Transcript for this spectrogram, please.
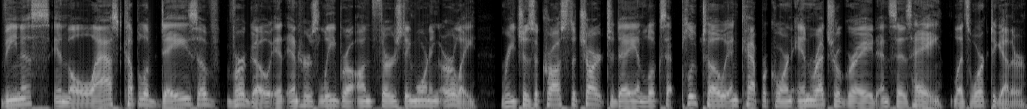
Venus, in the last couple of days of Virgo, it enters Libra on Thursday morning early, reaches across the chart today and looks at Pluto in Capricorn in retrograde and says, hey, let's work together.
